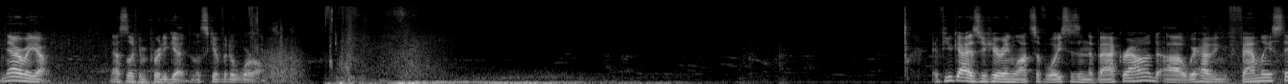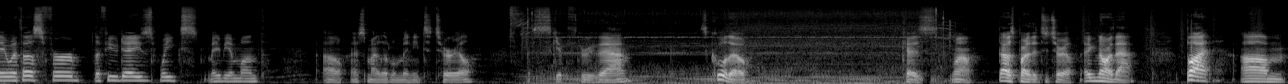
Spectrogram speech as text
There we go. That's looking pretty good. Let's give it a whirl. If you guys are hearing lots of voices in the background, uh, we're having family stay with us for a few days, weeks, maybe a month. Oh, that's my little mini tutorial. Let's skip through that. It's cool though. Because, well, that was part of the tutorial. Ignore that. But, um,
